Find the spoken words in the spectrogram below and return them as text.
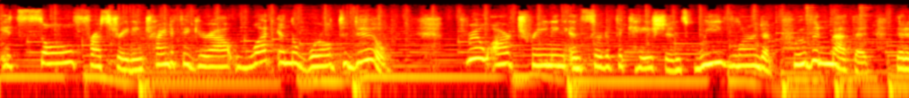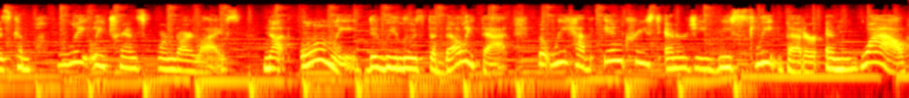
It's so frustrating trying to figure out what in the world to do. Through our training and certifications, we've learned a proven method that has completely transformed our lives. Not only did we lose the belly fat, but we have increased energy, we sleep better, and wow,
